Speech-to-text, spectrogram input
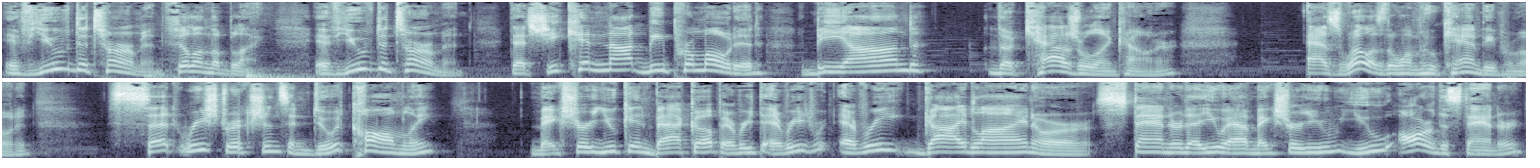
If you've determined, fill in the blank, if you've determined that she cannot be promoted beyond the casual encounter, as well as the woman who can be promoted, set restrictions and do it calmly. Make sure you can back up every every every guideline or standard that you have. Make sure you you are the standard.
